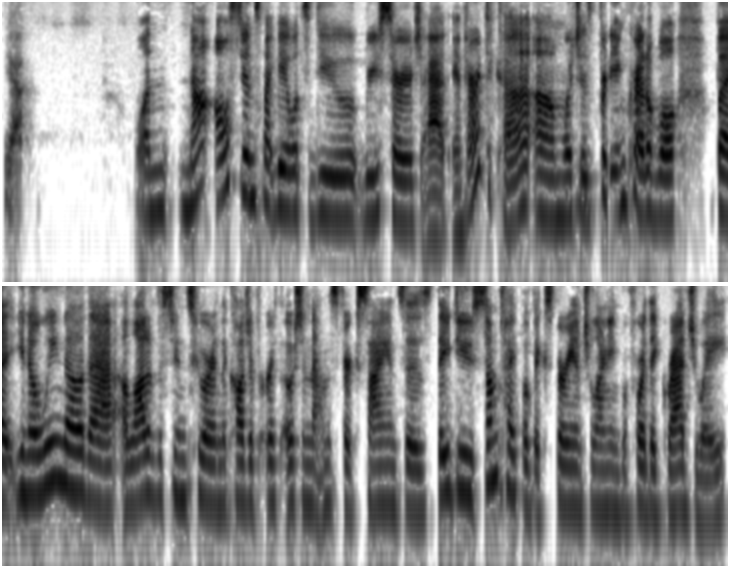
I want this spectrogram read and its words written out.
Yeah. Well, not all students might be able to do research at Antarctica, um, which is pretty incredible. But you know, we know that a lot of the students who are in the College of Earth, Ocean, and Atmospheric Sciences they do some type of experiential learning before they graduate.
